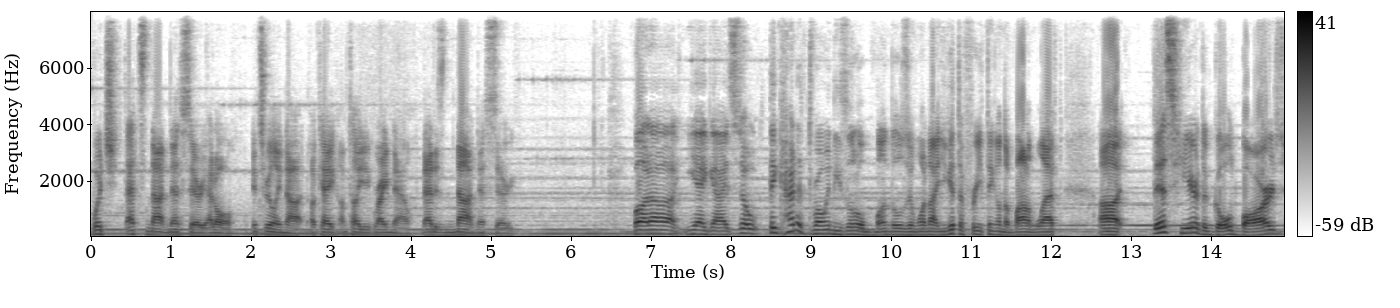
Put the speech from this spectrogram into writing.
which that's not necessary at all. It's really not, okay? I'm telling you right now. That is not necessary. But, uh, yeah, guys. So, they kind of throw in these little bundles and whatnot. You get the free thing on the bottom left. Uh, this here, the gold bars,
